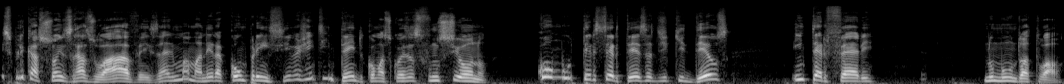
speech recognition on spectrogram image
explicações razoáveis, né? de uma maneira compreensível, a gente entende como as coisas funcionam. Como ter certeza de que Deus interfere no mundo atual?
